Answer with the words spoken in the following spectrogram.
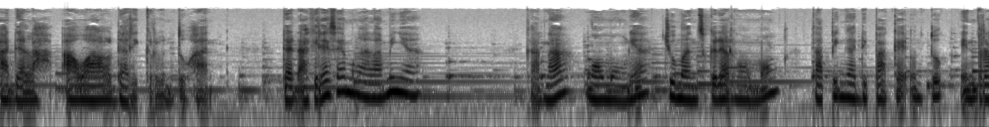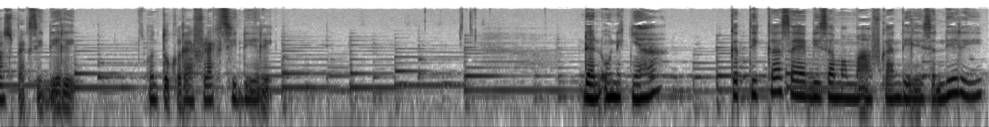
adalah awal dari keruntuhan, dan akhirnya saya mengalaminya. Karena ngomongnya cuma sekedar ngomong, tapi nggak dipakai untuk introspeksi diri, untuk refleksi diri. Dan uniknya, ketika saya bisa memaafkan diri sendiri,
